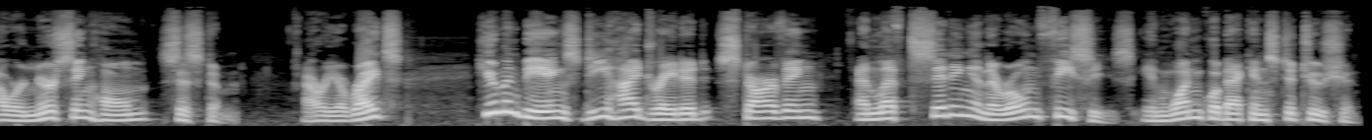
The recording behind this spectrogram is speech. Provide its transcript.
our nursing home system. Arya writes Human beings dehydrated, starving, and left sitting in their own feces in one Quebec institution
